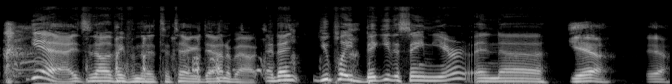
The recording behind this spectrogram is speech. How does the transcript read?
yeah, it's another thing from the to tear you down about. And then you played Biggie the same year, and uh, yeah yeah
